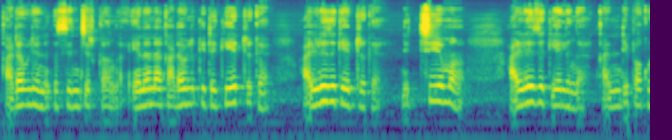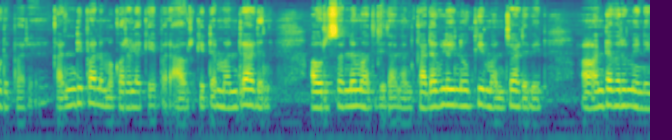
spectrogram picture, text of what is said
கடவுள் எனக்கு செஞ்சுருக்காங்க. ஏன்னா நான் கடவுள்கிட்ட கேட்டிருக்கேன். அழுது கேட்டிருக்கேன் நிச்சயமாக அழுது கேளுங்க. கண்டிப்பாக கொடுப்பாரு. கண்டிப்பாக நம்ம குரலை கேட்பார் அவர்கிட்ட மன்றாடுங்க. அவர் சொன்ன மாதிரி தான் நான் கடவுளை நோக்கி மன்றாடுவேன். ஆண்டவரும் என்னை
